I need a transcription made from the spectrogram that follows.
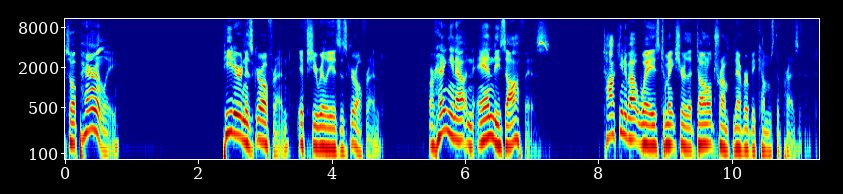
So apparently Peter and his girlfriend if she really is his girlfriend are hanging out in Andy's office talking about ways to make sure that Donald Trump never becomes the president.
